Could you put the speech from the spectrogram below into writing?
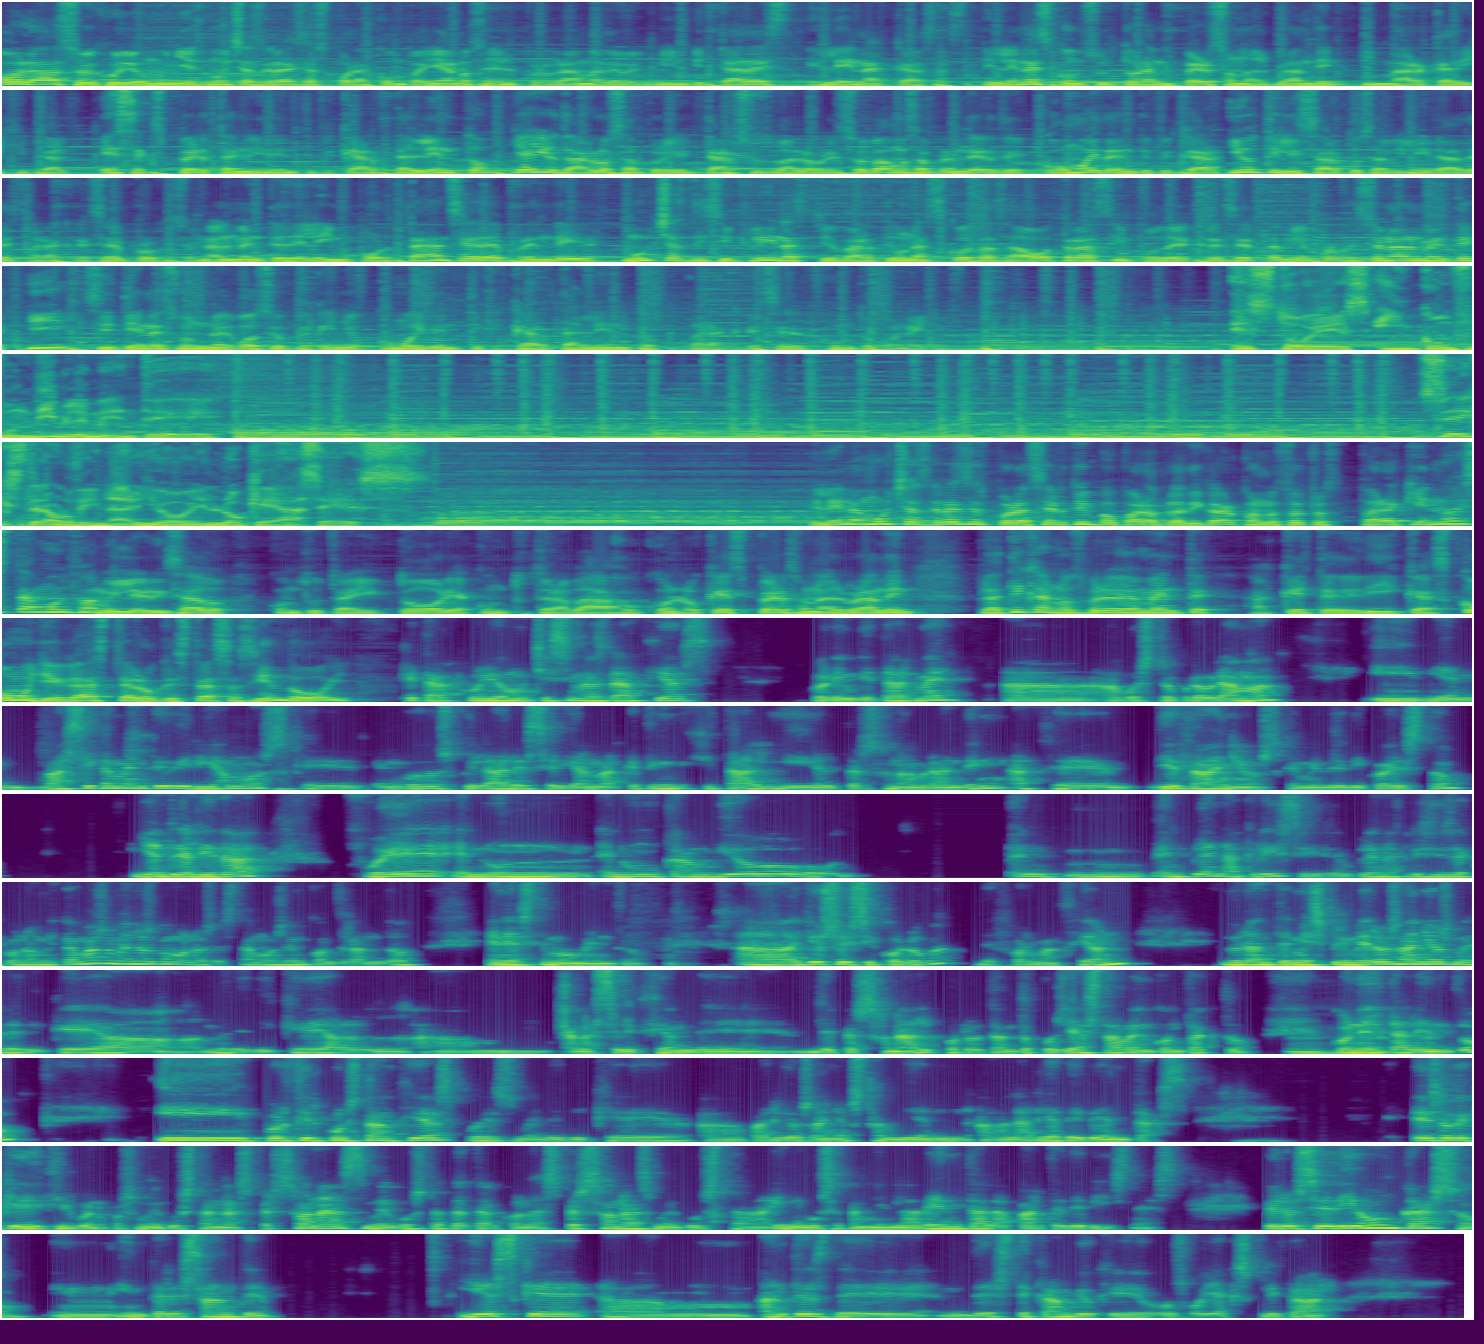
Hola, soy Julio Muñiz, muchas gracias por acompañarnos en el programa de hoy. Mi invitada es Elena Casas. Elena es consultora en personal branding y marca digital. Es experta en identificar talento y ayudarlos a proyectar sus valores. Hoy vamos a aprender de cómo identificar y utilizar tus habilidades para crecer profesionalmente, de la importancia de aprender muchas disciplinas, llevarte unas cosas a otras y poder crecer también profesionalmente y si tienes un negocio pequeño, cómo identificar talento para crecer junto con ellos. Esto es Inconfundiblemente. Sé extraordinario en lo que haces. Elena, muchas gracias por hacer tiempo para platicar con nosotros. Para quien no está muy familiarizado con tu trayectoria, con tu trabajo, con lo que es personal branding, platícanos brevemente a qué te dedicas, cómo llegaste a lo que estás haciendo hoy. ¿Qué tal, Julio? Muchísimas gracias por invitarme a, a vuestro programa. Y bien, básicamente diríamos que tengo dos pilares, sería el marketing digital y el personal branding. Hace 10 años que me dedico a esto y en realidad fue en un, en un cambio en, en, plena crisis, en plena crisis económica, más o menos como nos estamos encontrando en este momento. Uh, yo soy psicóloga de formación durante mis primeros años me dediqué a, me dediqué al, a, a, la selección de, de, personal, por lo tanto, pues ya estaba en contacto uh -huh. con el talento y por circunstancias, pues me dediqué a varios años también al área de ventas. ¿Eso qué quiere decir? Bueno, pues me gustan las personas, me gusta tratar con las personas, me gusta y me gusta también la venta, la parte de business. Pero se dio un caso interesante y es que um, antes de, de, este cambio que os voy a explicar,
